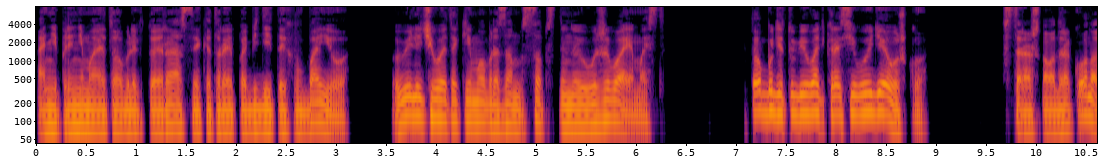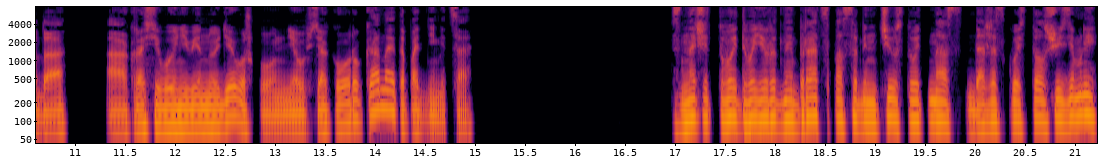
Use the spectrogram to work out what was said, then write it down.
Они принимают облик той расы, которая победит их в бою, увеличивая таким образом собственную выживаемость. Кто будет убивать красивую девушку? Страшного дракона, да, а красивую невинную девушку не у всякого рука на это поднимется. «Значит, твой двоюродный брат способен чувствовать нас даже сквозь толщу земли?»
